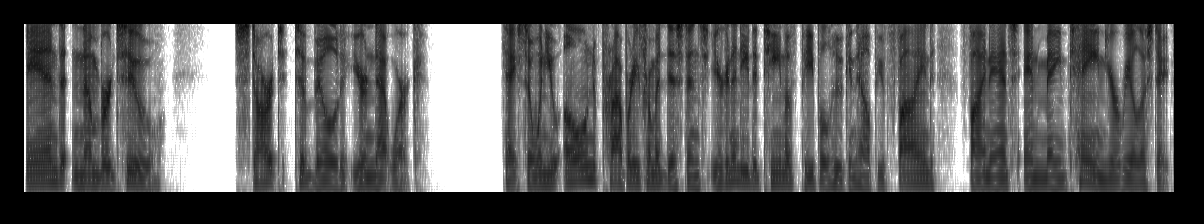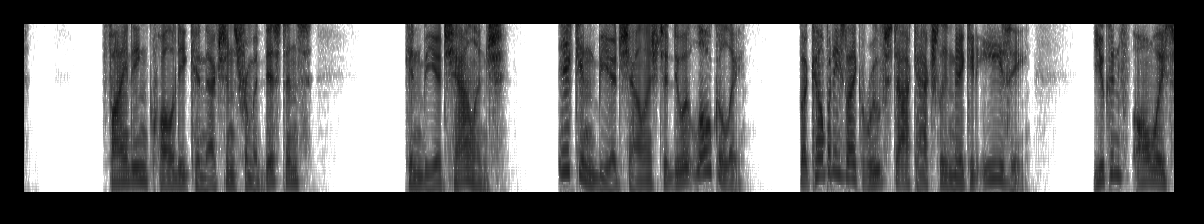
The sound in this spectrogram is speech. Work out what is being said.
And number two, start to build your network. Okay, so when you own property from a distance, you're going to need a team of people who can help you find, finance, and maintain your real estate. Finding quality connections from a distance can be a challenge. It can be a challenge to do it locally. But companies like Roofstock actually make it easy. You can always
